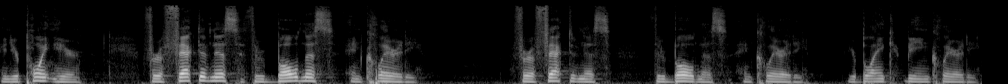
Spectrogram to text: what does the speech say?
And your point here for effectiveness through boldness and clarity. For effectiveness through boldness and clarity. Your blank being clarity.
